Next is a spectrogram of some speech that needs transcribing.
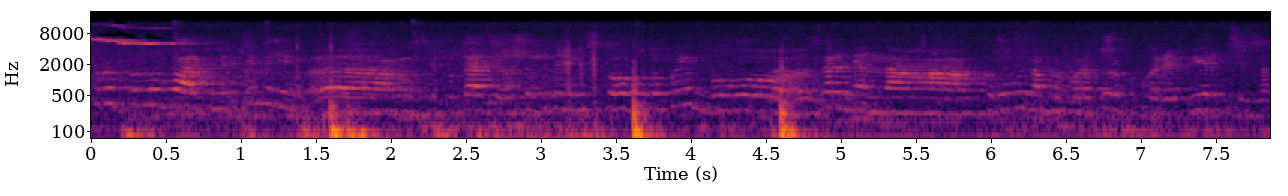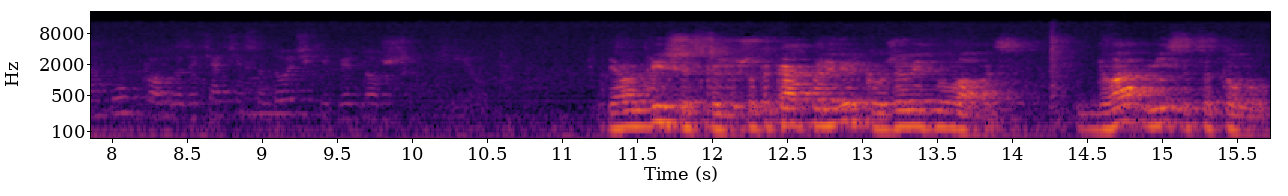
запропонувати не від імені е, депутатів, а щоб від імені міського голови було звернення на КРУ, на прокуратуру по перевірці закупок до дитячих садочків і до шкіл. Я вам більше скажу, що така перевірка вже відбувалася два місяці тому.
